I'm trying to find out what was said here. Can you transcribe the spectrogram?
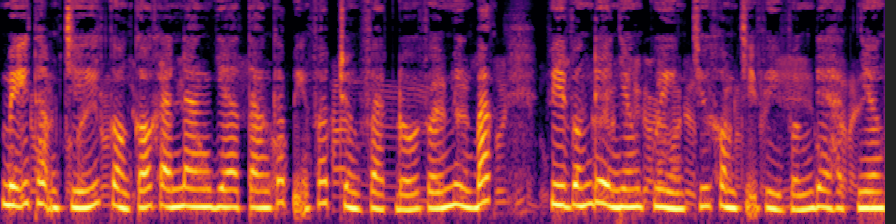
Mỹ thậm chí còn có khả năng gia tăng các biện pháp trừng phạt đối với miền Bắc vì vấn đề nhân quyền chứ không chỉ vì vấn đề hạt nhân.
